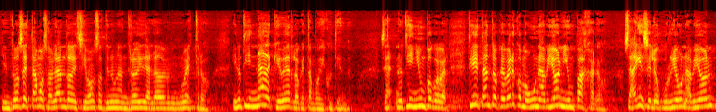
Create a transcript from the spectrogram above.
y entonces estamos hablando de si vamos a tener un Android al lado nuestro y no tiene nada que ver lo que estamos discutiendo. O sea, no tiene ni un poco que ver. Tiene tanto que ver como un avión y un pájaro. O sea, a alguien se le ocurrió un avión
